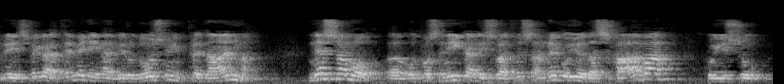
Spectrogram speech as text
prije svega temelje na vjerodostojnim predanjima, ne samo e, od poslanika ili svatvrsam, nego i od ashaba, koji su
